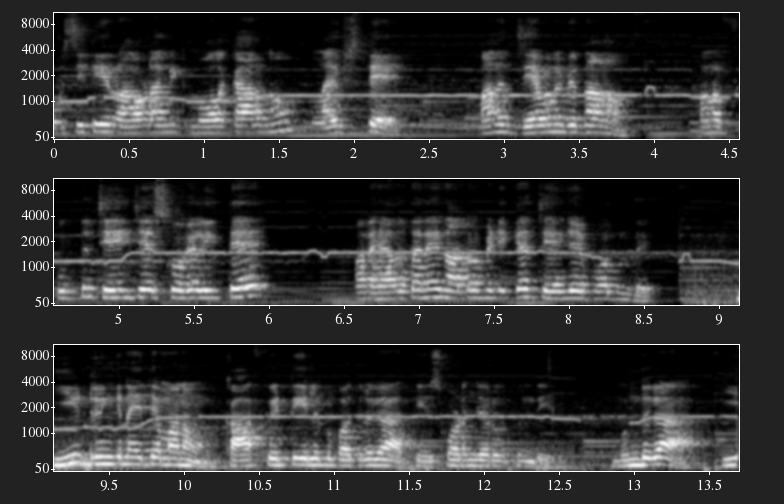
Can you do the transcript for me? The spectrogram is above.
ఒబిసిటీ రావడానికి మూల కారణం లైఫ్ స్టైల్ మన జీవన విధానం. మన ఫుడ్ చేంజ్ చేసుకోగలిగితే మన హెల్త్ అనేది ఆటోమేటిక్గా చేంజ్ అయిపోతుంది. ఈ డ్రింక్ని అయితే మనం కాఫీ టీలకు బదులుగా తీసుకోవడం జరుగుతుంది. ముందుగా ఈ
